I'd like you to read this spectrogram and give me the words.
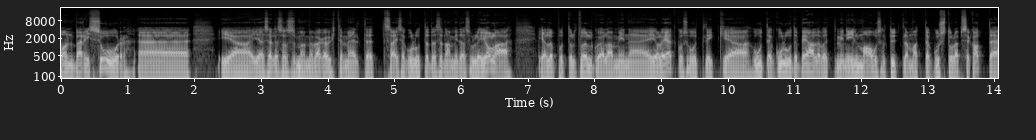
on päris suur. Äh, ja, ja selles osas me oleme väga ühte meelt, et sa ei saa kulutada seda, mida sul ei ole ja lõputult võlgu elamine ei ole jätkusuutlik ja uute kulude pealevõtmine ilma ausalt ütlemata, kust tuleb see kate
